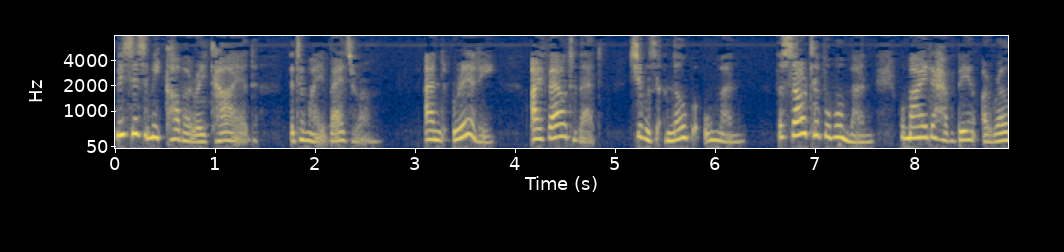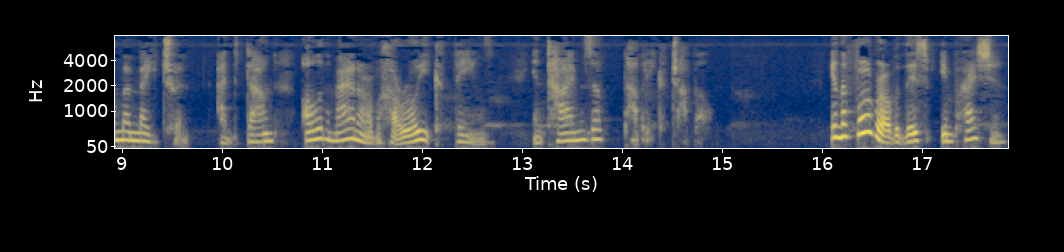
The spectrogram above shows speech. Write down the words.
Mrs. Micawber retired to my bedroom, and really I felt that she was a noble woman, the sort of woman who might have been a Roman matron and done all manner of heroic things in times of public trouble. In the fervour of this impression,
